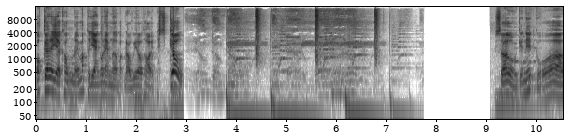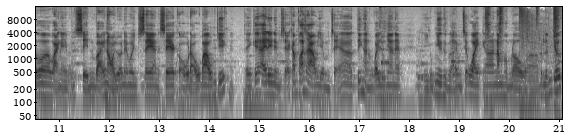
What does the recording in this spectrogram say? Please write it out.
Ok bây giờ không để mất thời gian của anh em nữa bắt đầu video thôi. Let's go! Sơ rồi cái nít của bạn này vẫn xịn vãi nồi luôn anh em ơi. Xe xe cộ đậu ba bốn chiếc này. thì cái ID này mình sẽ khám phá sau bây giờ mình sẽ ờ, tiến hành quay luôn nha anh em. Thì cũng như thường lệ mình sẽ quay ờ, năm uh, hồng đồ uh, binh lính trước.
